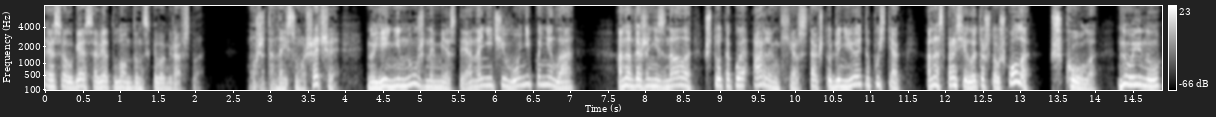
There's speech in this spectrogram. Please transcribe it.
СЛГ — Совет Лондонского графства. «Может, она и сумасшедшая, но ей не нужно место, и она ничего не поняла». Она даже не знала, что такое Арлингхерст, так что для нее это пустяк. Она спросила, это что, школа? Школа. Ну и ну.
